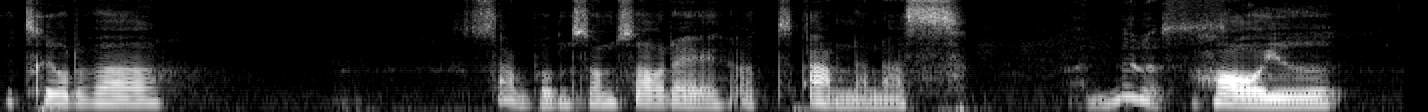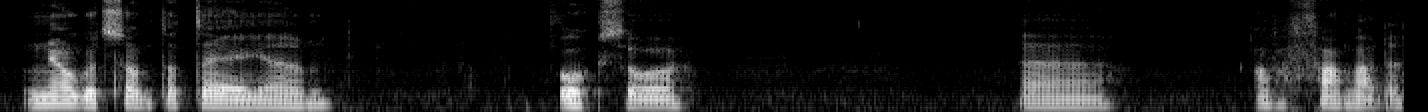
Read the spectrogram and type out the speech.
Jag tror det var sambon som sa det att ananas Ananas. har ju något sånt att det är eh, också eh, ja, vad fan var det?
